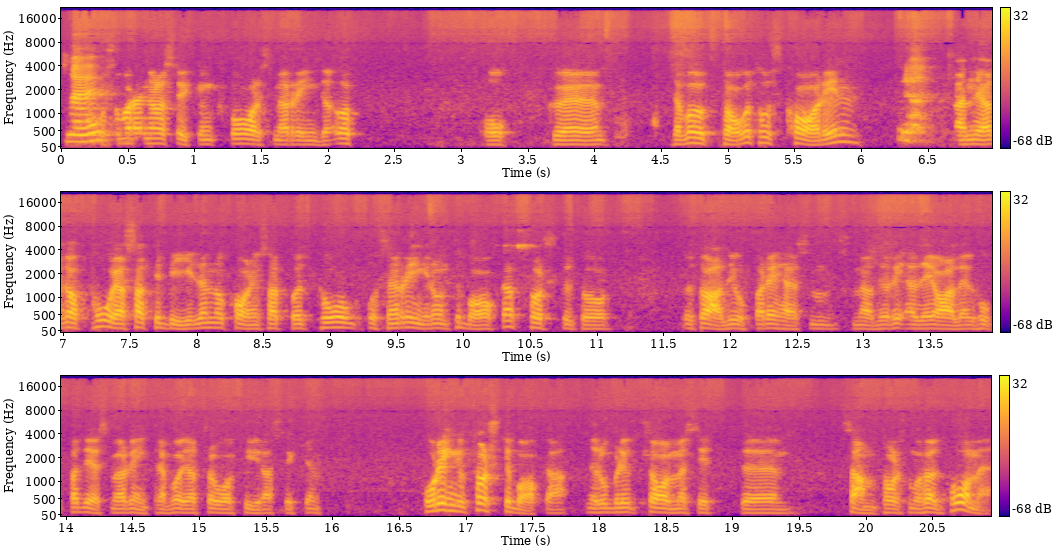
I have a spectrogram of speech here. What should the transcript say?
Nej. Och så var det några stycken kvar som jag ringde upp. Och eh, det var upptaget hos Karin. Ja. Men jag la på, jag satt i bilen och Karin satt på ett tåg och sen ringer hon tillbaka först utav, utav allihopa det här som, som jag hade, eller ja, allihopa det som jag ringde. Det var, jag tror det var fyra stycken. Hon ringde först tillbaka när hon blev klar med sitt eh, samtal som hon höll på med.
